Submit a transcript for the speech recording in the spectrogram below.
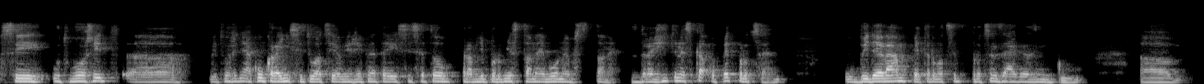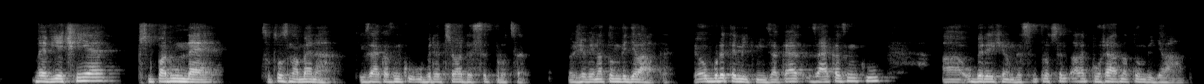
si utvořit, vytvořit nějakou krajní situaci a vy řeknete, jestli se to pravděpodobně stane nebo nestane. Zdražíte dneska o 5%, ubyde vám 25% zákazníků. Ve většině případů ne. Co to znamená? Těch zákazníků ubyde třeba 10%. Takže vy na tom vyděláte. Jo, budete mít mít zákazníků a ubyde jich jenom 10%, ale pořád na tom vyděláte.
